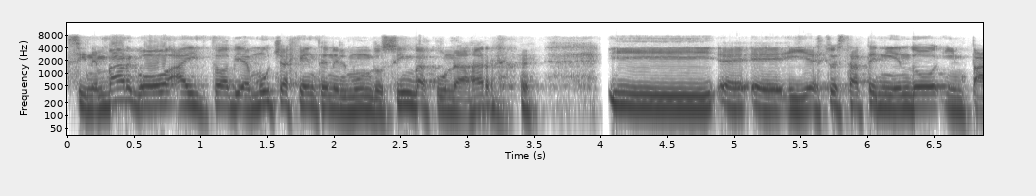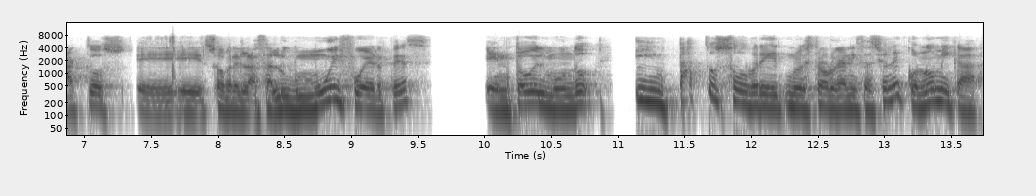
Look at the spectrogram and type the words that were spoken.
Sin embargo, hay todavía mucha gente en el mundo sin vacunar eh, eh, y, esto está teniendo impactos eh, sobre la salud muy fuertes en todo el mundo, impactos sobre nuestra organización económica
